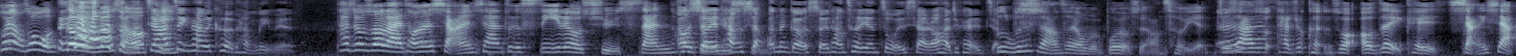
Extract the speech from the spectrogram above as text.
我想说，我根本没有想要。加进他的课堂里面？他就说：“来，同学想一下，这个 C 六取三哦，会等随堂于什么？”小那个随堂测验做一下，然后他就开始讲不。是不是水塘测验，我们不会有水塘测验，就是他说他就可能说哦，这里可以想一下，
